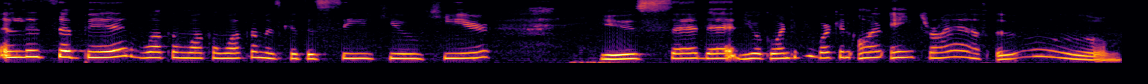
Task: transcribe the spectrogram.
Elizabeth. Welcome, welcome, welcome. It's good to see you here. You said that you're going to be working on a draft. Ooh.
